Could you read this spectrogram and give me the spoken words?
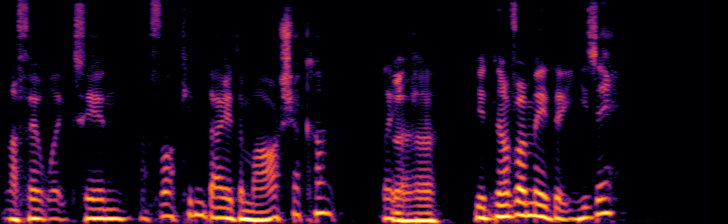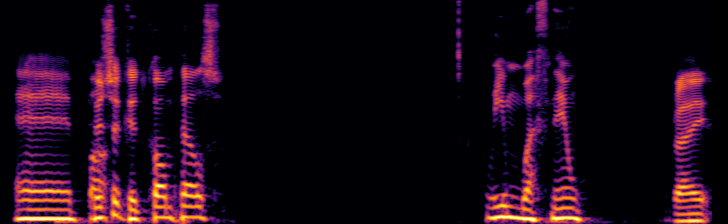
And I felt like saying, I fucking died in Mars, I can't. Like, Uh-huh. You'd never made it easy. Uh, but Who's a good compels? Liam Withnell. Right.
